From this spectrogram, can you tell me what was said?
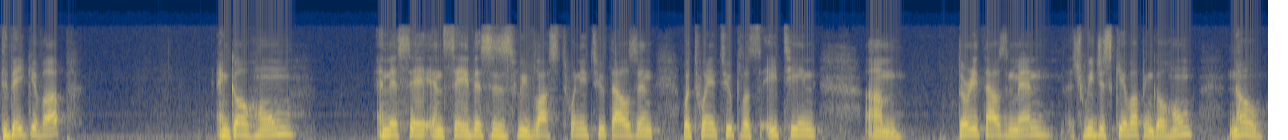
Did they give up and go home and they say and say this is we've lost 22,000 what 22 plus 18 um, 30,000 men. Should we just give up and go home? No.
